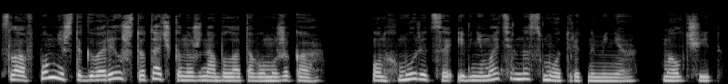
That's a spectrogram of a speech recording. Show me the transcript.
«Слав, помнишь, ты говорил, что тачка нужна была того мужика?» Он хмурится и внимательно смотрит на меня, молчит.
